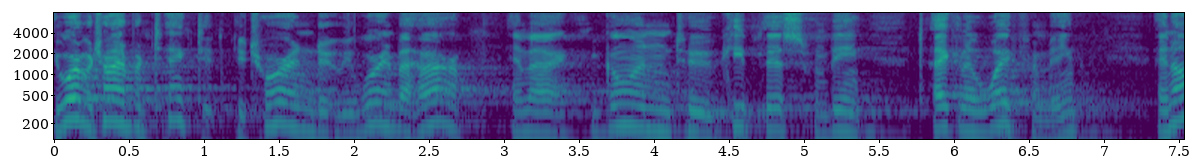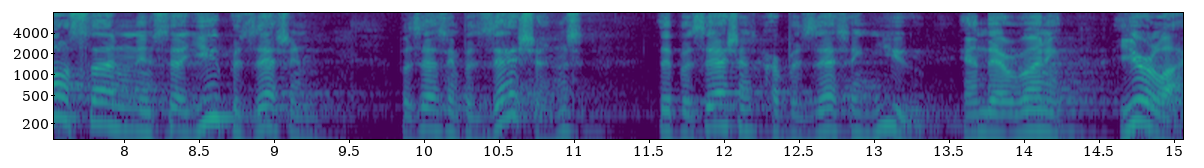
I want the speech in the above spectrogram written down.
You worry about trying to protect it. You're trying to, you're worrying about how am I going to keep this from being taken away from me? And all of a sudden, instead of you possessing, possessing possessions, the possessions are possessing you, and they're running your life.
